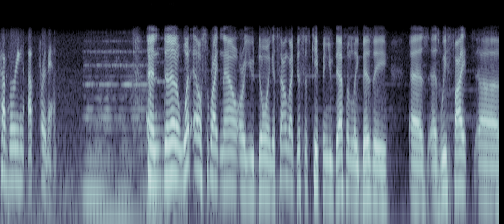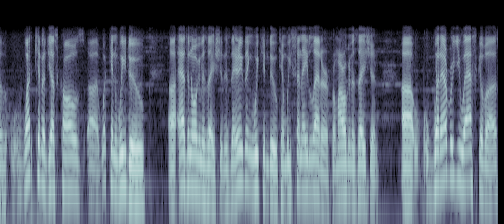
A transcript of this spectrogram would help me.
covering up for them. And Dinetta, what else right now are you doing? It sounds like this is keeping you definitely busy as as we fight. Uh, what can a just cause? Uh, what can we do uh, as an organization? Is there anything we can do? Can we send a letter from our organization? Uh, whatever you ask of us,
